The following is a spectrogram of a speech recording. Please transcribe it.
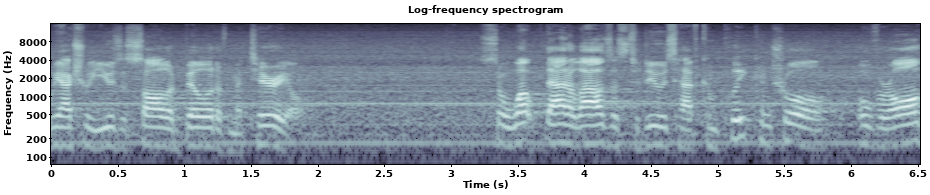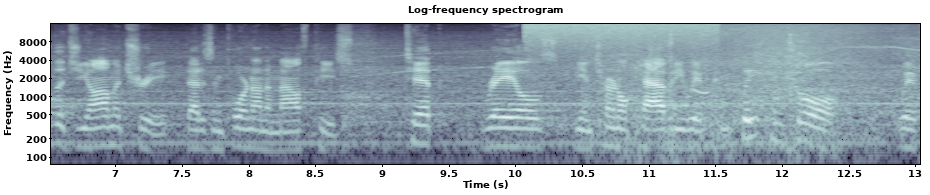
We actually use a solid billet of material. So what that allows us to do is have complete control over all the geometry that is important on a mouthpiece. Tip, rails, the internal cavity, we have complete control with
